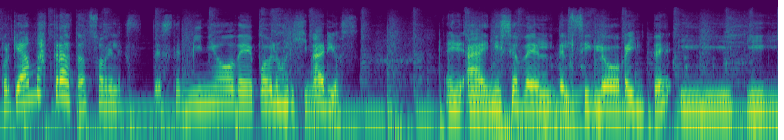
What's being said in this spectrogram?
porque ambas tratan sobre el ex- exterminio de pueblos originarios a inicios del, del Mm. siglo XX y, y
